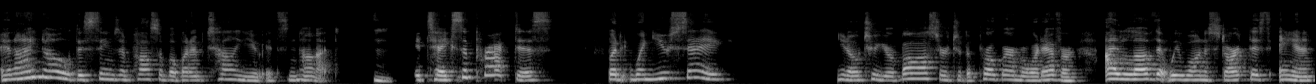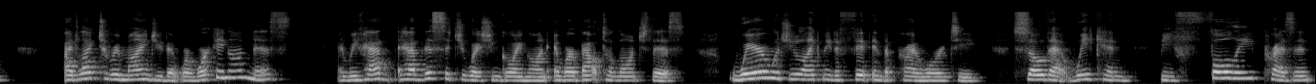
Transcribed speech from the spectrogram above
and I know this seems impossible, but I'm telling you, it's not. Mm. It takes some practice. But when you say, you know, to your boss or to the program or whatever, I love that we want to start this. And I'd like to remind you that we're working on this and we've had have this situation going on and we're about to launch this where would you like me to fit in the priority so that we can be fully present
